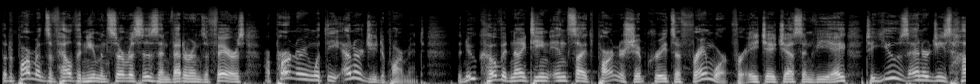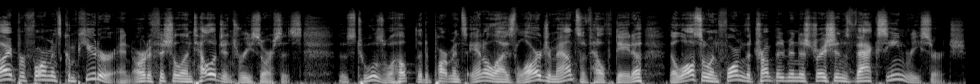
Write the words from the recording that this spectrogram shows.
The Departments of Health and Human Services and Veterans Affairs are partnering with the Energy Department. The new COVID 19 Insights Partnership creates a framework for HHS and VA to use Energy's high performance computer and artificial intelligence resources. Those tools will help the departments analyze large amounts of health data. They'll also inform the Trump administration's vaccine research.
